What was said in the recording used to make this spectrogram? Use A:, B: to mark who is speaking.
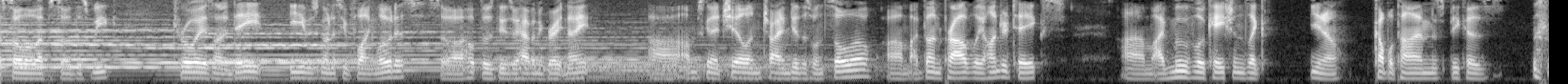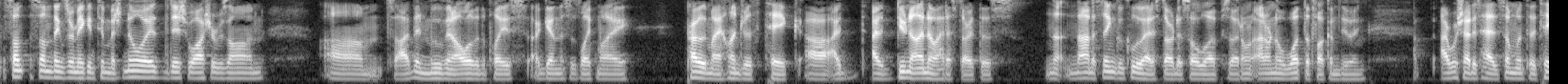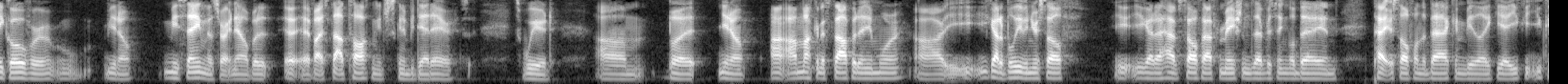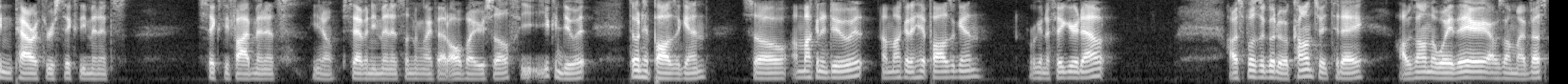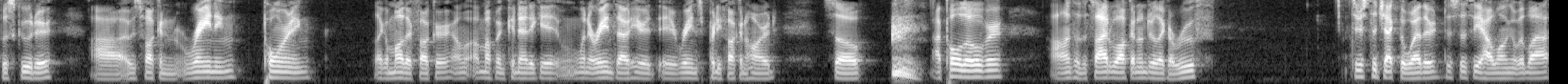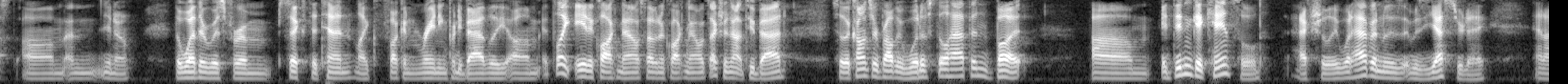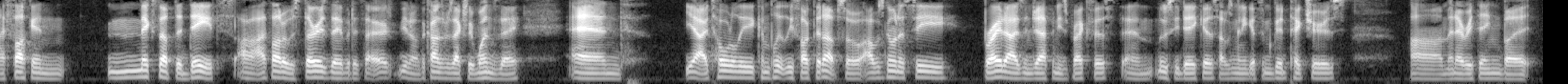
A: a solo episode this week. Troy is on a date. Eve is going to see Flying Lotus. So I hope those dudes are having a great night. Uh, I'm just going to chill and try and do this one solo. Um, I've done probably 100 takes. Um, I've moved locations like, you know, a couple times because some some things were making too much noise. The dishwasher was on. Um, so I've been moving all over the place. Again, this is like my probably my hundredth take. Uh, I I do not know how to start this. Not, not a single clue how to start a solo episode. I don't I don't know what the fuck I'm doing. I wish I just had someone to take over. You know, me saying this right now, but if I stop talking, it's just gonna be dead air. It's it's weird. Um, but you know, I, am not gonna stop it anymore. Uh, you, you got to believe in yourself. You, you got to have self affirmations every single day and pat yourself on the back and be like, yeah, you can you can power through 60 minutes, 65 minutes, you know, 70 minutes, something like that, all by yourself. You, you can do it. Don't hit pause again. So I'm not going to do it. I'm not going to hit pause again. We're going to figure it out. I was supposed to go to a concert today. I was on the way there. I was on my Vespa scooter. Uh, it was fucking raining, pouring like a motherfucker. I'm, I'm, up in Connecticut. When it rains out here, it, it rains pretty fucking hard. So I pulled over onto the sidewalk and under like a roof just to check the weather, just to see how long it would last. Um, and you know, the weather was from six to ten, like fucking raining pretty badly. Um, it's like eight o'clock now, seven o'clock now. It's actually not too bad. So the concert probably would have still happened, but um, it didn't get canceled. Actually, what happened was it was yesterday, and I fucking mixed up the dates. Uh, I thought it was Thursday, but it's uh, you know the concert was actually Wednesday, and yeah, I totally completely fucked it up. So I was going to see Bright Eyes and Japanese Breakfast and Lucy Dacus. I was going to get some good pictures um, and everything, but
